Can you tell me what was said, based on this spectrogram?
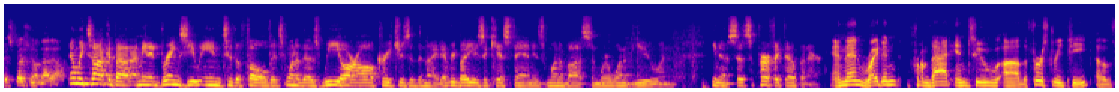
especially on that album. And we talk about. I mean, it brings you into the fold. It's one of those. We are all creatures of the night. Everybody who's a Kiss fan is one of us, and we're one of you. And you know, so it's a perfect opener. And then right in from that into uh, the first repeat of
